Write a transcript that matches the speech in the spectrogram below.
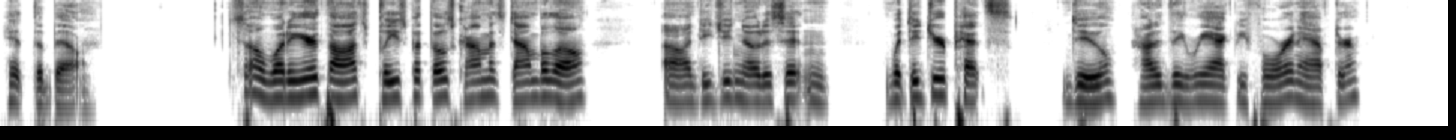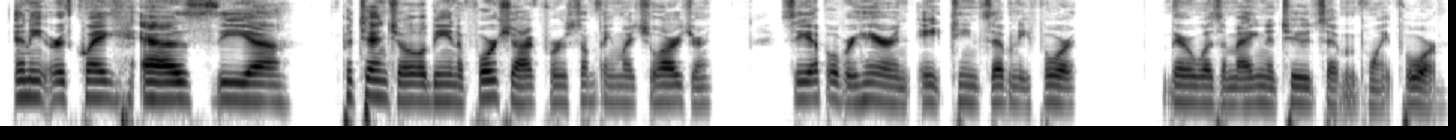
hit the bell. So, what are your thoughts? Please put those comments down below. Uh, did you notice it? And what did your pets do? How did they react before and after? Any earthquake has the uh, potential of being a foreshock for something much larger. See, up over here in 1874, there was a magnitude 7.4.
